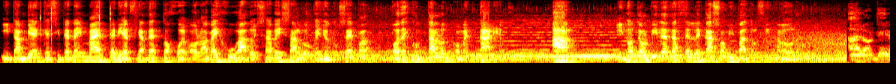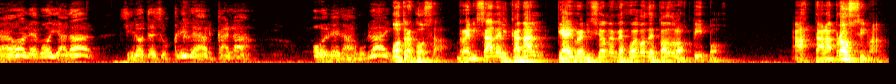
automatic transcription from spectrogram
y también que si tenéis más experiencias de estos juegos o lo habéis jugado y sabéis algo que yo no sepa, podéis contarlo en comentarios. Ah, y no te olvides de hacerle caso a mi patrocinadora. Al ordenador le voy a dar si no te suscribes al canal. O le das un like. Otra cosa, revisad el canal que hay revisiones de juegos de todos los tipos. ¡Hasta la próxima!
